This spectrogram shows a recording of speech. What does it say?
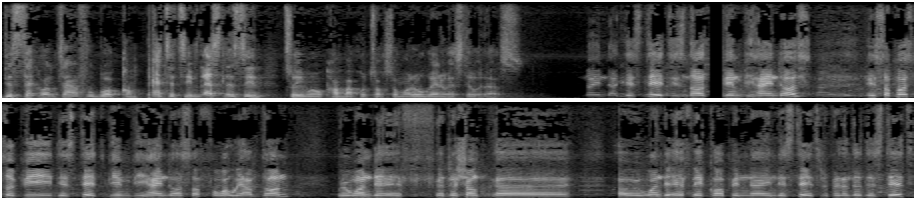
the second-tier football competitive. Let's listen to him. We'll come back. We'll talk some more. Don't go anywhere. Stay with us that the state is not being behind us. It's supposed to be the state being behind us for what we have done. We won the Federation, uh, uh, we won the FA Cup in, uh, in the state, represented the state,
